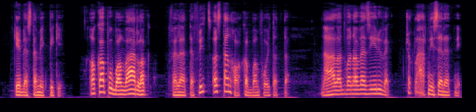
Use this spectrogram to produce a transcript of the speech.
– kérdezte még Piki. – A kapuban várlak – felelte Fritz, aztán halkabban folytatta. – Nálad van a vezérüveg? Csak látni szeretné.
